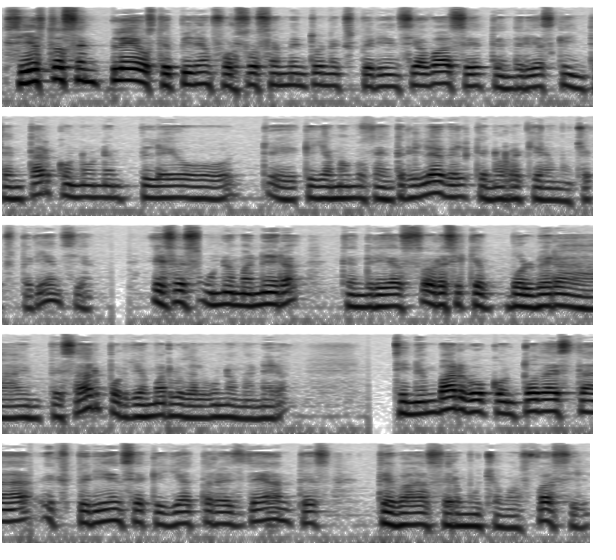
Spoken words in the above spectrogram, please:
Si estos empleos te piden forzosamente una experiencia base, tendrías que intentar con un empleo eh, que llamamos de entry level, que no requiere mucha experiencia. Esa es una manera, tendrías ahora sí que volver a empezar, por llamarlo de alguna manera. Sin embargo, con toda esta experiencia que ya traes de antes, te va a ser mucho más fácil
